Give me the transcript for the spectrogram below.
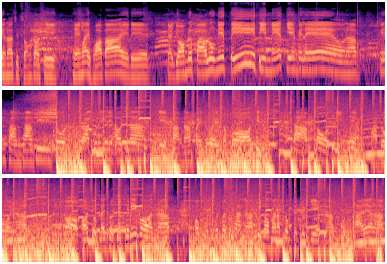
มนะครับ12 ต่อ 4 แทงไล่ขวาไป เดชจะยอมหรือเปล่าลูกนี้ตีติดเน็ตเกมไปแล้วนะครับ เป็นฝั่งทางพี่ต้นราชบุรีเอาชนะ เนตต่างน้ำไปด้วยสกอร์13ต่อ4เนี่ยขานรอยนะครับ ก็ขอจบไลฟ์สดแค่นี้ก่อนนะครับ ขอบคุณเพื่อนเพื่ๆทุกท่านนะครับ ที่เข้ามารับชมจนจบเกมนะครับสุดท้ายแล้วนะครับ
